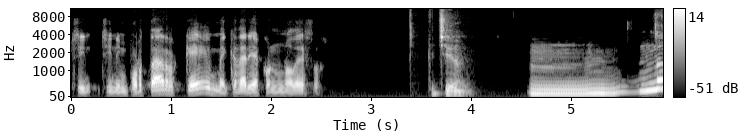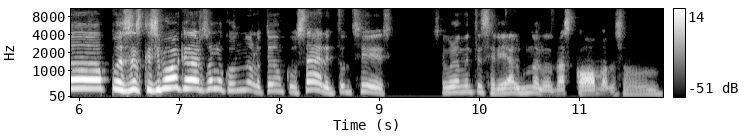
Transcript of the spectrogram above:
sin, sin importar qué, me quedaría con uno de esos. Qué chido. Mm, no, pues es que si me voy a quedar solo con uno lo tengo que usar, entonces seguramente sería alguno de los más cómodos, un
